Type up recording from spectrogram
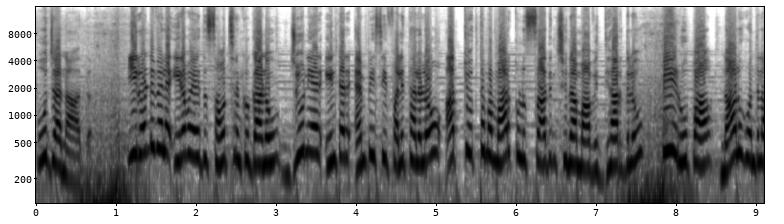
పూజానాథ్. ఈ రెండు వేల ఇరవై ఐదు సంవత్సరంకు గాను జూనియర్ ఇంటర్ ఎంపీసీ ఫలితాలలో అత్యుత్తమ మార్కులు సాధించిన మా విద్యార్థులు పి రూప నాలుగు వందల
